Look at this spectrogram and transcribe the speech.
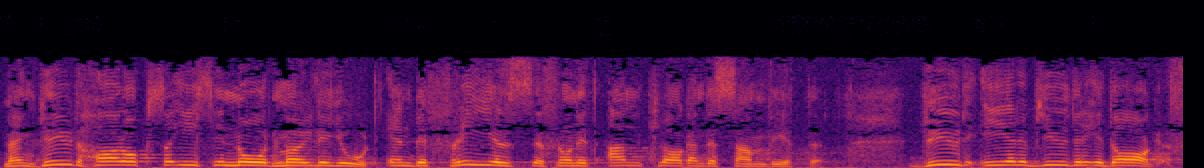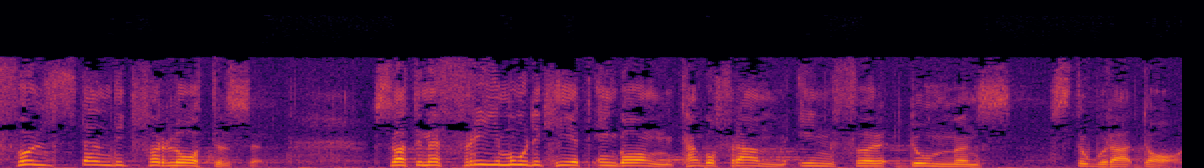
Men Gud har också i sin nåd möjliggjort en befrielse från ett anklagande samvete. Gud erbjuder idag fullständig förlåtelse så att du med frimodighet en gång kan gå fram inför domens stora dag.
